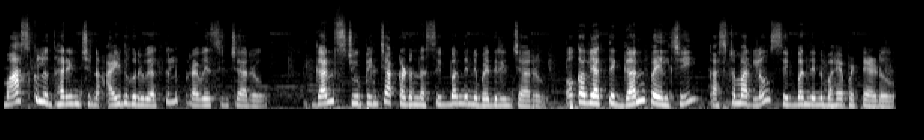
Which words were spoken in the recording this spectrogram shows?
మాస్కులు ధరించిన ఐదుగురు వ్యక్తులు ప్రవేశించారు. గన్స్ చూపించి అక్కడున్న సిబ్బందిని బెదిరించారు. ఒక వ్యక్తి గన్ పేల్చి కస్టమర్లు సిబ్బందిని భయపెట్టాడు.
